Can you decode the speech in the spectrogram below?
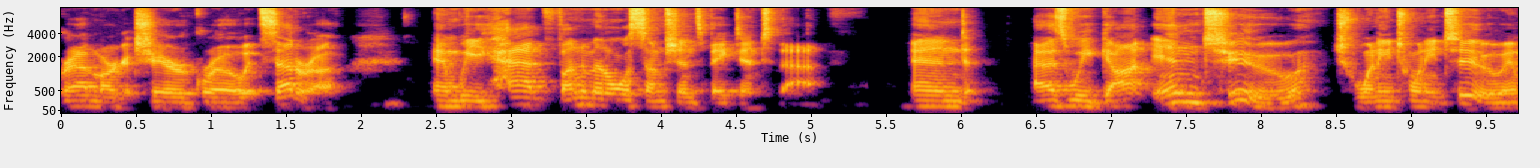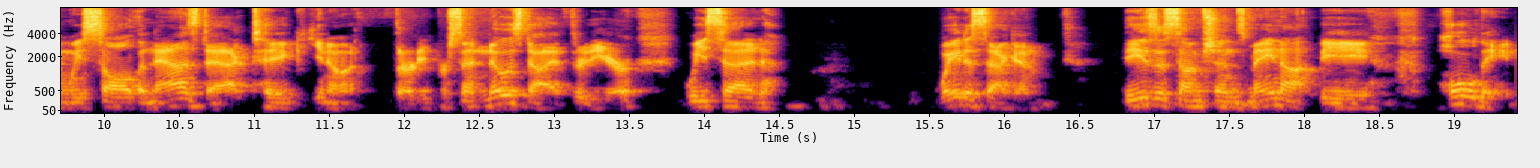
grab market share, grow, et cetera. And we had fundamental assumptions baked into that. And as we got into 2022 and we saw the NASDAQ take, you know, 30% nosedive through the year, we said, wait a second, these assumptions may not be holding.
